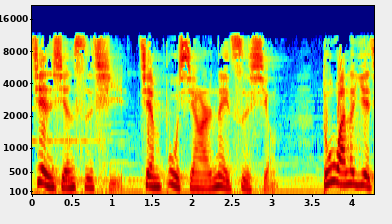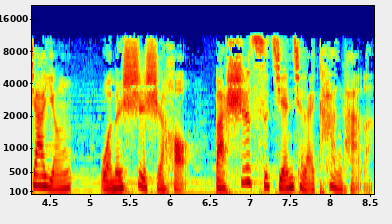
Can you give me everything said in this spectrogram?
见贤思齐，见不贤而内自省。读完了叶嘉莹，我们是时候把诗词捡起来看看了。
